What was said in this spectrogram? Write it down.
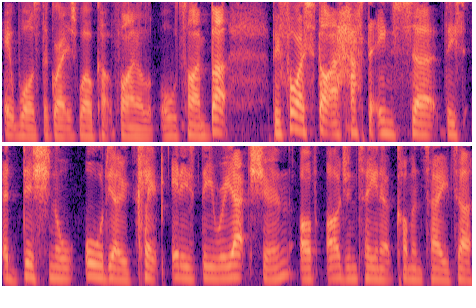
it was the greatest World Cup final of all time. But before I start, I have to insert this additional audio clip. It is the reaction of Argentina commentator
